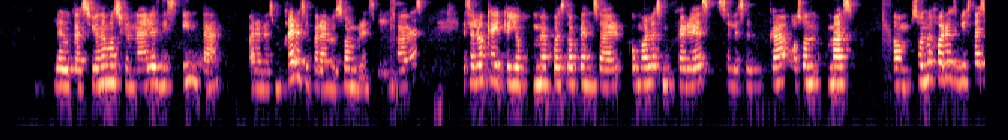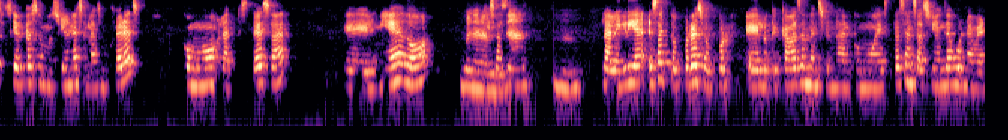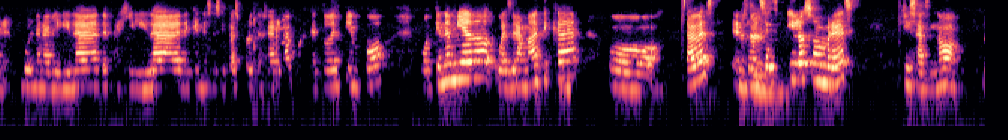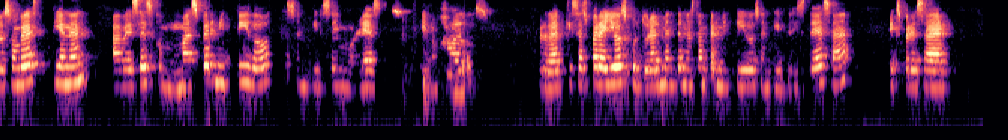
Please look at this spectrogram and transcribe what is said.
la educación emocional es distinta para las mujeres y para los hombres, ¿sabes? Es algo que, que yo me he puesto a pensar cómo a las mujeres se les educa o son más, um, son mejores vistas ciertas emociones en las mujeres como la tristeza, el miedo, vulnerabilidad, la alegría, exacto, por eso, por eh, lo que acabas de mencionar, como esta sensación de vulnerabilidad, de fragilidad, de que necesitas protegerla porque todo el tiempo o tiene miedo o es dramática o, ¿sabes? Entonces, y los hombres, quizás no, los hombres tienen a veces como más permitido sentirse molestos enojados, ¿verdad? Quizás para ellos culturalmente no están permitidos sentir tristeza, expresar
